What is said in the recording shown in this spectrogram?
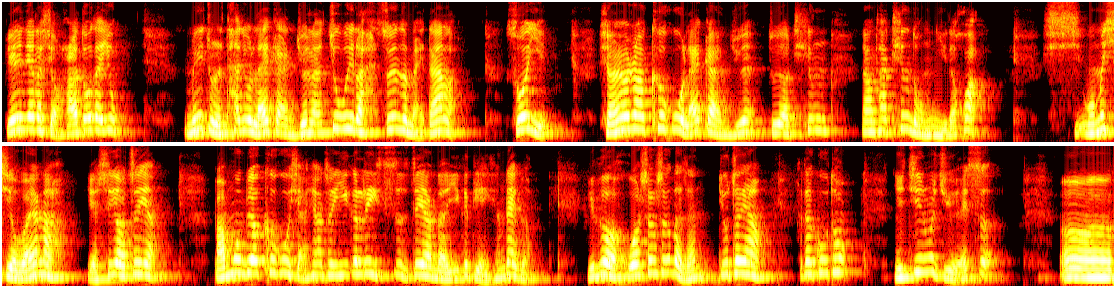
别人家的小孩都在用，没准他就来感觉了，就为了孙子买单了。所以，想要让客户来感觉，就要听，让他听懂你的话。写我们写文呢，也是要这样，把目标客户想象成一个类似这样的一个典型代表，一个活生生的人，就这样和他沟通，你进入角色。呃，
